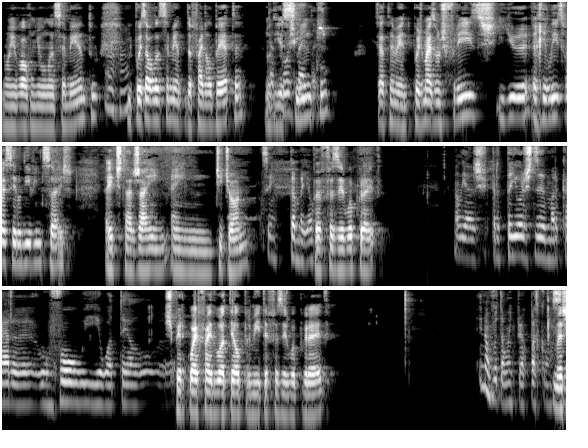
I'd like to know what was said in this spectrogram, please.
não envolve nenhum lançamento. Uhum. E depois há o lançamento da Final Beta, no dia 5. Betas. Exatamente. Depois mais uns freezes e a release vai ser no dia 26 hei de estar já em, em Chichon. Sim, também eu. Para fazer o upgrade. Aliás, tratei hoje de marcar eh, o voo e o hotel. Espero que o Wi-Fi do hotel permita fazer o upgrade. Eu não vou estar muito preocupado com isso Mas...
